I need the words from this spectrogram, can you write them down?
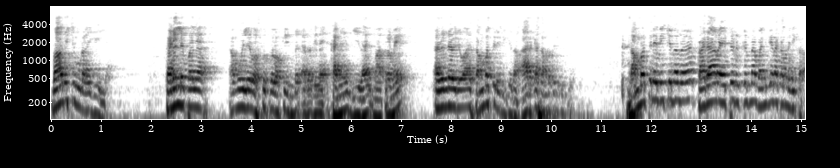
ബാധിച്ചുകൂടായികയില്ല. കടലിൽ പല അമൂല്യ വസ്തുക്കളൊക്കെ ഉണ്ട് അതതിനെ ഖനനം ചെയ്താൽ മാത്രമേ അതിന്റെ ഒരുപാട് സമ്പത്ത് ലഭിക്കുന്ന ആരൊക്കെ സമ്പത്ത് ലഭിക്കുക സമ്പത്ത് ലഭിക്കുന്നത് കരാർ ഏറ്റെടുക്കുന്ന വൻകിട കമ്പനിക്കാർ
